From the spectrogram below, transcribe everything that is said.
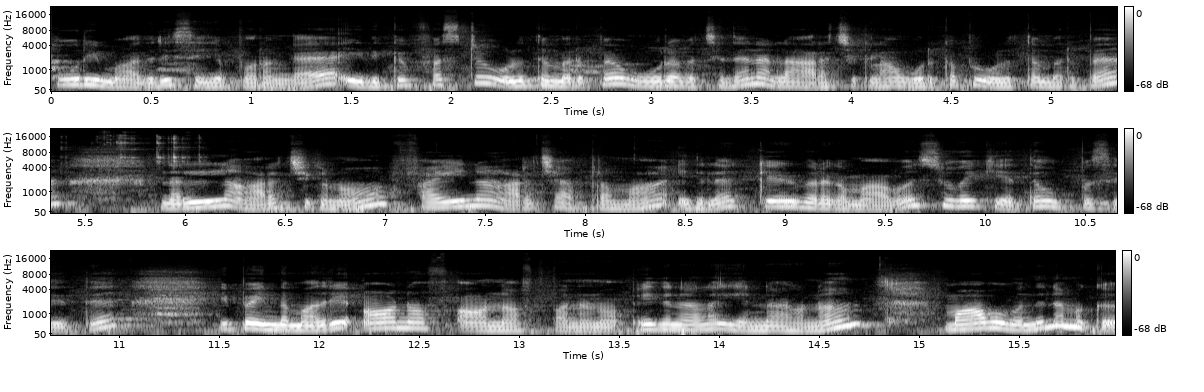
பூரி மாதிரி செய்ய போகிறோங்க இதுக்கு ஃபஸ்ட்டு உளுத்தம்பருப்பை ஊற வச்சதை நல்லா அரைச்சிக்கலாம். ஒரு கப்பு உளுத்தம் பருப்பை நல்லா அரைச்சிக்கணும். ஃபைனாக அரைச்ச அப்புறமா இதில் கேழ்வரகு மாவு சுவைக்கு ஏற்ற உப்பு சேர்த்து இப்போ இந்த மாதிரி ஆன் ஆஃப் ஆன் ஆஃப் பண்ணணும். இதனால் என்ன ஆகும்னா மாவு வந்து நமக்கு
